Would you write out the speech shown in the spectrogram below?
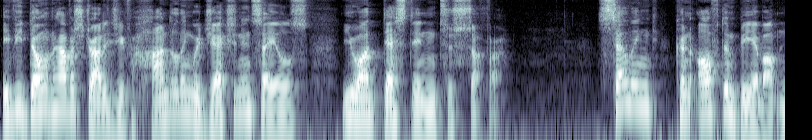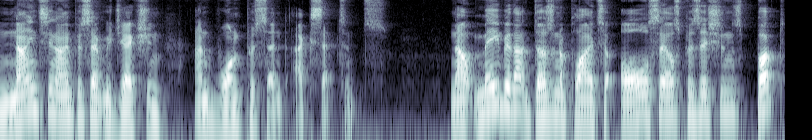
If you don't have a strategy for handling rejection in sales, you are destined to suffer. Selling can often be about 99% rejection and 1% acceptance. Now, maybe that doesn't apply to all sales positions, but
